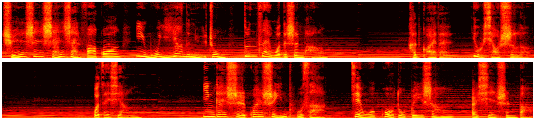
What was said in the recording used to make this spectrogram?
全身闪闪发光、一模一样的女众蹲在我的身旁。很快的又消失了。我在想，应该是观世音菩萨见我过度悲伤而现身吧。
